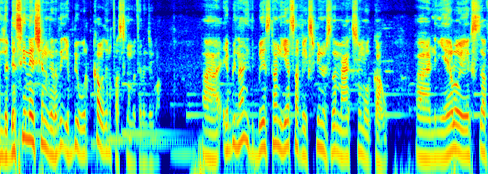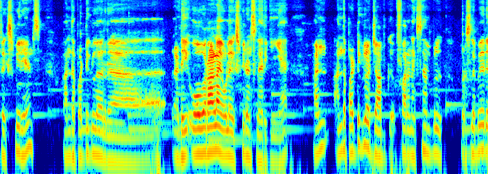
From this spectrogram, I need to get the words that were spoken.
இந்த டெஸ்டினேஷனுங்கிறது எப்படி ஒர்க் ஆகுதுன்னு ஃபஸ்ட் நம்ம தெரிஞ்சுக்கலாம். எப்படின்னா இது based on years of experience தான் மேக்ஸிமம் ஒர்க் ஆகும். நீங்கள் எவ்வளோ எக்ஸ் ஆஃப் எக்ஸ்பீரியன்ஸ் அந்த பர்டிகுலர் அடி ஓவராலாக எவ்வளோ எக்ஸ்பீரியன்ஸில் இருக்கீங்க? அண்ட் அந்த பர்டிகுலர் ஜாப்க்கு ஃபார் அன் எக்ஸாம்பிள் ஒரு சில பேர்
